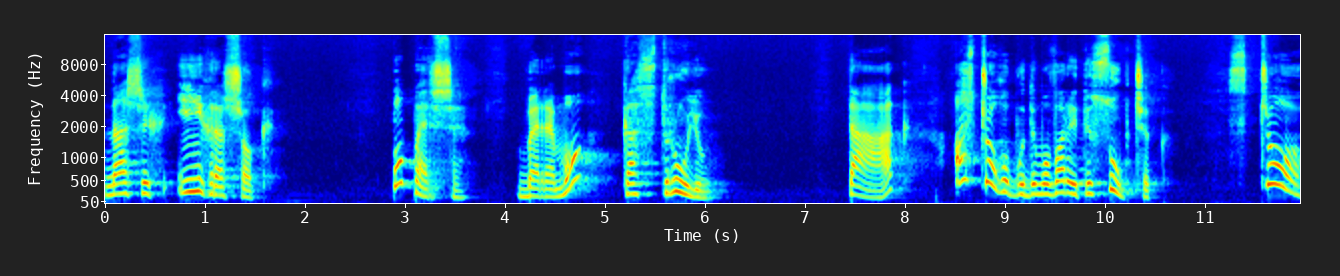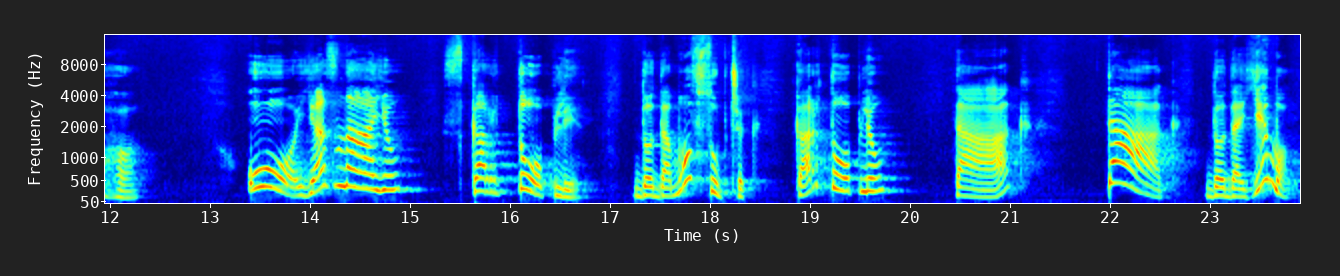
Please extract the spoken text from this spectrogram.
наших іграшок. По-перше, беремо каструлю. Так, а з чого будемо варити супчик? З чого? О, я знаю. З картоплі. Додамо в супчик картоплю. Так, так, додаємо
